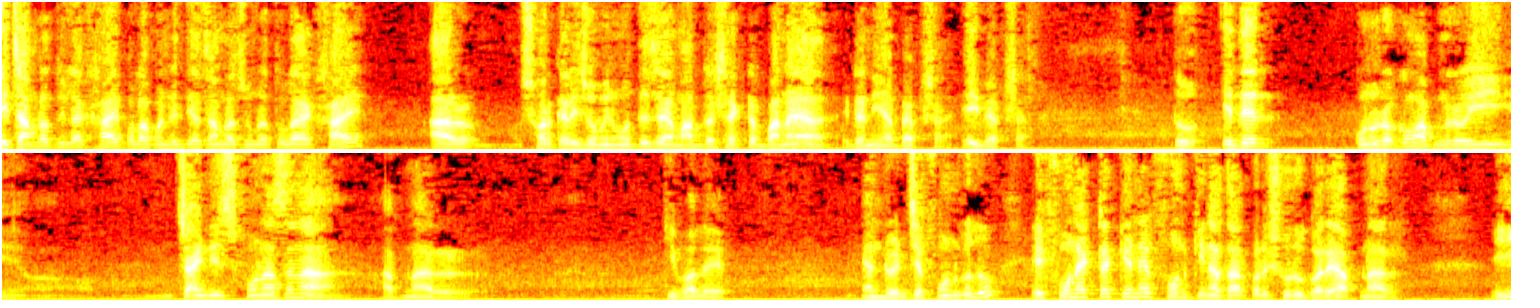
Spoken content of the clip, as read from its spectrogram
এই চামড়া তুলা খায় পোলা পানি দিয়ে চামড়া চুমড়া তোলায় খায়, আর সরকারি জমির মধ্যে যায় মাদ্রাসা একটা বানায়, এটা নিয়ে ব্যবসা, এই ব্যবসা। তো এদের কোন রকম আপনার ওই চাইনিজ ফোন আছে না আপনার, কি বলে অ্যান্ড্রয়েড যে ফোনগুলো, এই ফোন একটা কেনে, ফোন কিনা তারপরে শুরু করে আপনার ই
